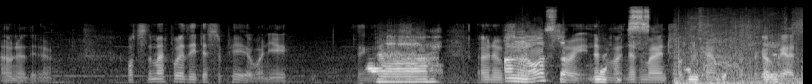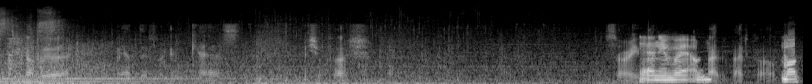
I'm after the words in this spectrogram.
Oh no, they don't. What's the map where they disappear when you think? Uh, oh no, on sorry, most of sorry, never mind, never mind. Fuck the camp. I forgot we had, forgot we were, we had the fucking chaos. We should push. Sorry. yeah, anyway, um, Bad, bad call. most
